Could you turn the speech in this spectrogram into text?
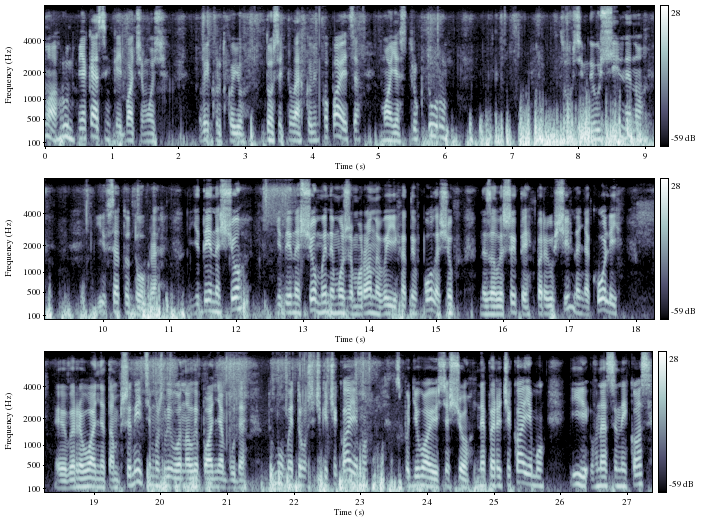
Ну а ґрунт м'якесенький, бачимо, ось викруткою досить легко він копається, має структуру, зовсім не ущільнено і все то добре. Єдине, що, єдине, що ми не можемо рано виїхати в поле, щоб не залишити переущільнення, колій, е, виривання там пшениці, можливо, налипання буде. Тому ми трошечки чекаємо. Сподіваюся, що не перечекаємо, і внесений каз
